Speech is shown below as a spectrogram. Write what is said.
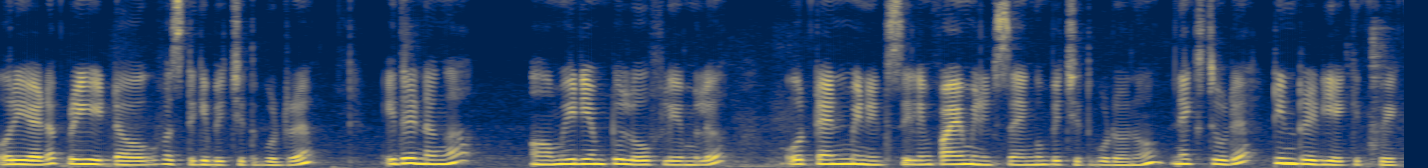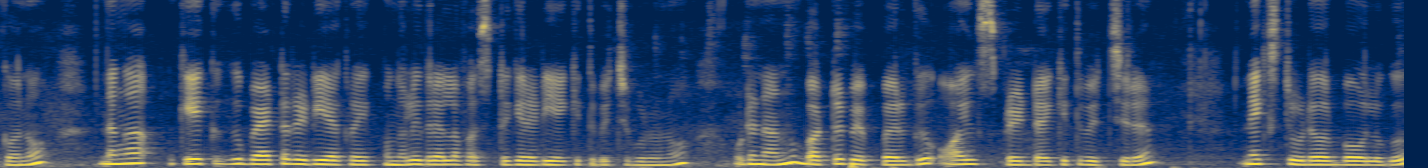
ஒரு எடை ப்ரீ ஹீட் ஆகும் ஃபஸ்ட்டுக்கு பிச்சுத்து போடுறேன் இது என்னங்க மீடியம் டு லோ ஃப்ளேமில் ஒரு ಟೆನ್ ಮಿನಿಟ್ಸ್ ಇಲ್ಲ ಫೈವ್ ಮಿನಿಟ್ಸ್ ಹೆಂಗೂ ಬಿಚ್ಚಿತ್ತು ಬಿಡೋನು ನೆಕ್ಸ್ಟ್ ಡೇ ಟಿನ್ ರೆಡಿ ಹಾಕಿತ್ತು ಬೇಕೋನು ನಂಗೆ ಕೇಕಿಗೆ ಬ್ಯಾಟರ್ ರೆಡಿ ಹಾಕಿ ಹಾಕೊಂಡು ಇದರೆಲ್ಲ ಫಸ್ಟಿಗೆ ರೆಡಿ ಹಾಕಿತ್ತು ಬೆಚ್ಚಿ ಬಿಡೋನು ಉಟೆ ನಾನು ಬಟರ್ ಪೇಪರ್ಗೆ ಆಯಿಲ್ ಸ್ಪ್ರೆಡ್ ಹಾಕಿತ್ತು ಬೆಚ್ಚಿರು ನೆಕ್ಸ್ಟ್ ಡೇ ஒரு பவுலுக்கு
